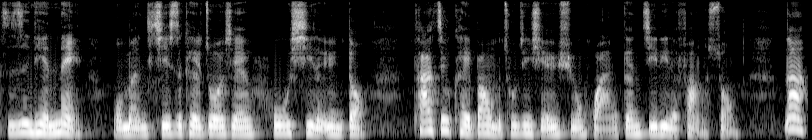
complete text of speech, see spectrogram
十四天内，我们其实可以做一些呼吸的运动，它就可以帮我们促进血液循环跟肌力的放松。那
